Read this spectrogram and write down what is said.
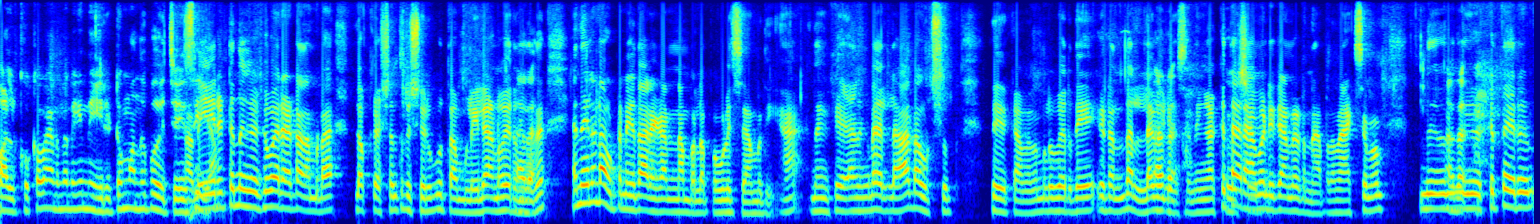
ബൾക്കൊക്കെ വേണമെന്നുണ്ടെങ്കിൽ നേരിട്ടും വന്ന് പർച്ചേസ് നേരിട്ട് നിങ്ങൾക്ക് വരാട്ടോ. നമ്മുടെ ലൊക്കേഷൻ തൃശ്ശൂർ കൂത്താമ്പള്ളിയിലാണ് വരുന്നത്. എന്തെങ്കിലും ഡൗട്ട് ഉണ്ടെങ്കിൽ താഴെ കാണുന്ന നമ്പറിൽ അപ്പോൾ വിളിച്ചാൽ മതി നിങ്ങൾക്ക് നിങ്ങളുടെ എല്ലാ ഡൗട്ട്സും തീർക്കാൻ നമ്മൾ വെറുതെ ഇടുന്നതല്ല വീഡിയോസ് നിങ്ങൾക്ക് തരാൻ വേണ്ടിയിട്ടാണ് ഇടുന്നത്. അപ്പോൾ മാക്സിമം നിങ്ങൾക്ക് തരും.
